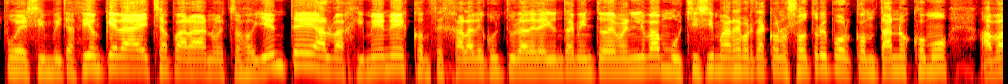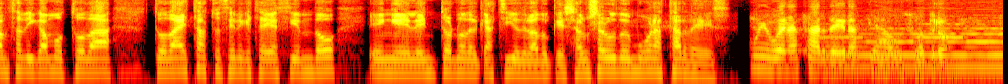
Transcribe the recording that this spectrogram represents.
Pues invitación queda hecha para nuestros oyentes. Alba Jiménez, concejala de Cultura del Ayuntamiento de Manilva, muchísimas gracias por estar con nosotros y por contarnos cómo avanza, digamos, toda, todas estas actuaciones que estáis haciendo en el entorno del Castillo de la Duquesa. Un saludo y muy buenas tardes. Muy buenas tardes, gracias a vosotros.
